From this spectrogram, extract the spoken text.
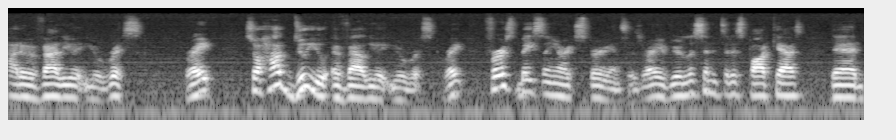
how to evaluate your risk, right? So, how do you evaluate your risk, right? First, based on your experiences, right? If you're listening to this podcast, then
